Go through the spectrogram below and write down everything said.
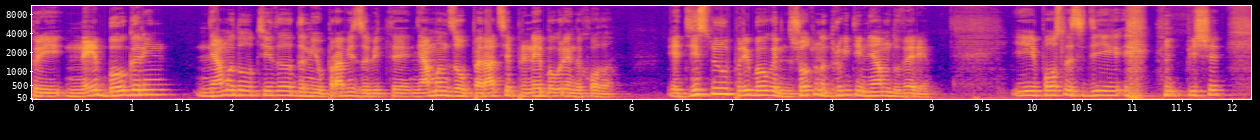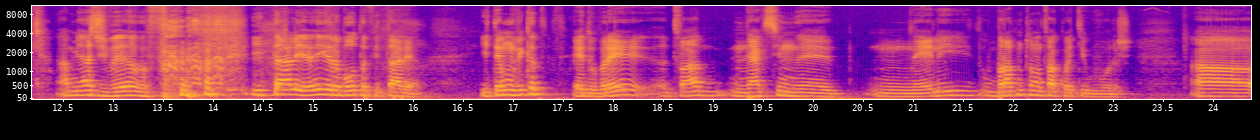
при не българин няма да отида да ми оправи зъбите, нямам за операция при не българин да хода. Единствено при българин, защото на другите им нямам доверие. И после седи и пише, ами аз живея в Италия и работя в Италия. И те му викат, е добре, това някакси не, не е ли обратното на това, което ти говориш? А,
